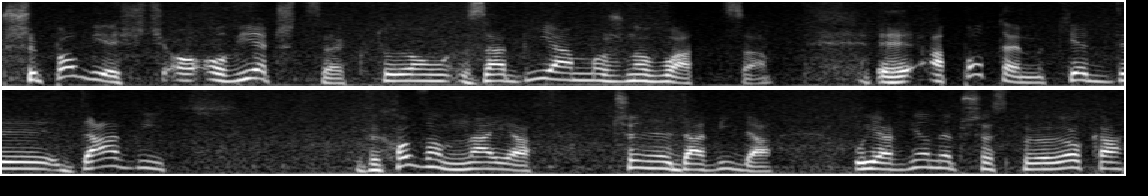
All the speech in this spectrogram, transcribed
przypowieść o owieczce, którą zabija możnowładca. A potem, kiedy Dawid, wychodzą na jaw czyny Dawida, ujawnione przez proroka,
